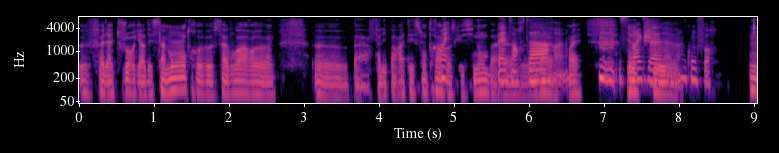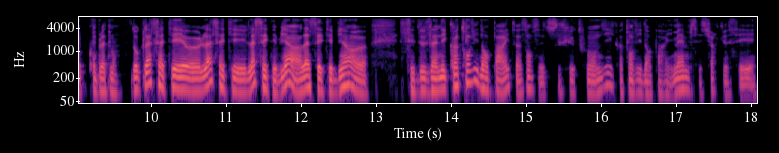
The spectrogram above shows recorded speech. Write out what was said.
Heu, fallait toujours regarder sa montre, savoir, bah, fallait pas rater son train Ouais, parce que sinon, bah, être en voilà, retard. Mmh mh. C'est vrai que heu un confort. Mmh, complètement. Donc là, ça a été, là, ça a été là, ça a été bien, hein. Là, ça a été bien, ces 2 années. Quand on vit dans Paris, de toute façon, c'est c'est ce que tout le monde dit, quand on vit dans Paris même, c'est sûr que c'est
